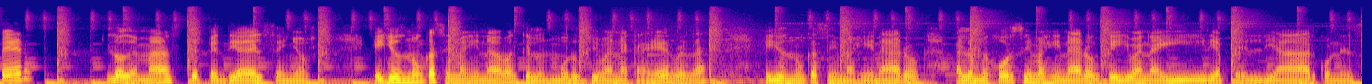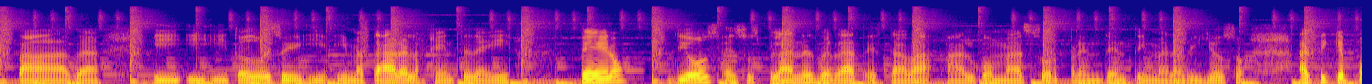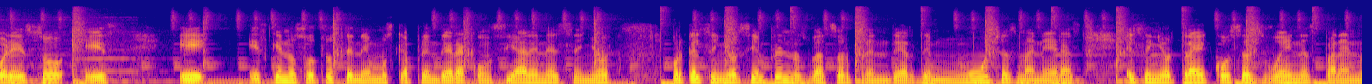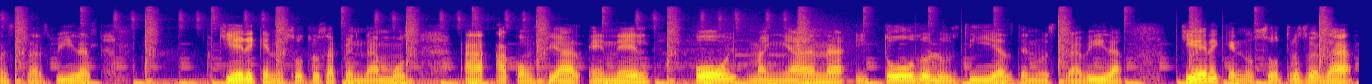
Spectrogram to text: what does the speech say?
pero lo demás dependía del Señor. Ellos nunca se imaginaban que los muros iban a caer, ¿verdad? Ellos nunca se imaginaron, a lo mejor se imaginaron que iban a ir y a pelear con espada y, y todo eso y, y matar a la gente de ahí, pero Dios en sus planes, ¿verdad? Estaba algo más sorprendente y maravilloso. Así que por eso es, eh, es que nosotros tenemos que aprender a confiar en el Señor, porque el Señor siempre nos va a sorprender de muchas maneras. El Señor trae cosas buenas para nuestras vidas. Quiere que nosotros aprendamos a, a confiar en Él hoy, mañana y todos los días de nuestra vida. Quiere que nosotros, ¿verdad?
